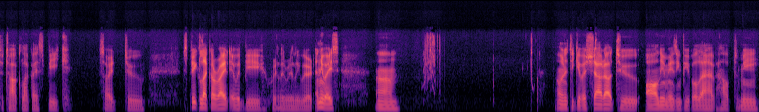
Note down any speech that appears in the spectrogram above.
to talk like I speak, sorry, to speak like I write, it would be really, really weird. Anyways, um, I wanted to give a shout out to all the amazing people that have helped me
